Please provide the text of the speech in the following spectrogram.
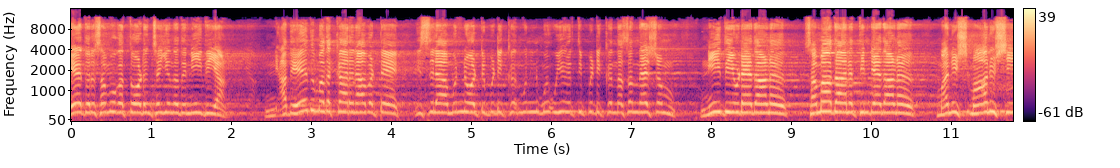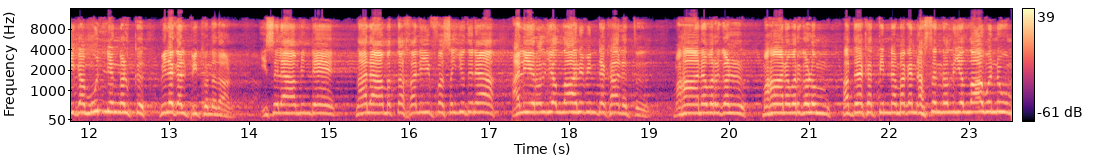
ഏതൊരു സമൂഹത്തോടും ചെയ്യുന്നത് നീതിയാണ്. അത് ഏത് മതക്കാരനാവട്ടെ ഇസ്ലാം മുന്നോട്ട് പിടിക്ക ഉയർത്തിപ്പിടിക്കുന്ന സന്ദേശം നീതിയുടേതാണ് സമാധാനത്തിന്റെതാണ് മനുഷ്യ മാനുഷിക മൂല്യങ്ങൾക്ക് വില കൽപ്പിക്കുന്നതാണ്. ഇസ്ലാമിന്റെ നാലാമത്തെ ഖലീഫ സയ്യിദിന അലി റളിയല്ലാഹുവിന്റെ കാലത്ത് മഹാനവറുകൾ മഹാനവറുകളും അദ്ദേഹത്തിന്റെ മകൻ ഹസൻ റളിയല്ലാഹുവിനും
